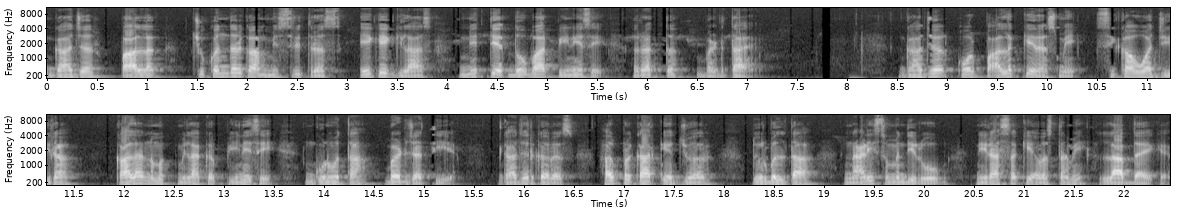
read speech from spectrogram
गाजर पालक चुकंदर का मिश्रित रस एक एक गिलास नित्य दो बार पीने से रक्त बढ़ता है। गाजर और पालक के रस में सिका हुआ जीरा, काला नमक मिलाकर पीने से गुणवत्ता बढ़ जाती है। गाजर का रस हर प्रकार के ज्वर, दुर्बलता नाड़ी संबंधी रोग निराशा की अवस्था में लाभदायक है।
